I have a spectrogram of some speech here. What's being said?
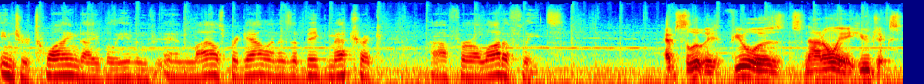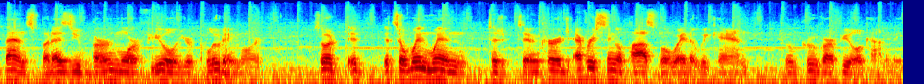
intertwined, I believe, and, and, miles per gallon is a big metric uh, for a lot of fleets. Absolutely. Fuel is not only a huge expense, but as you burn more fuel, you're polluting more. So it, it, it's a win win to, to encourage every single possible way that we can to improve our fuel economy.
